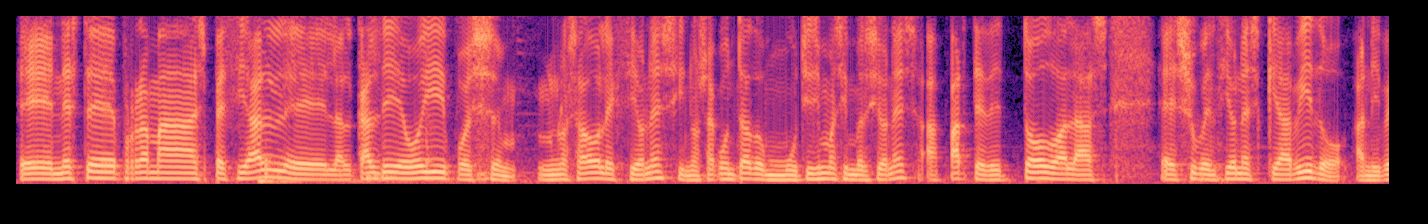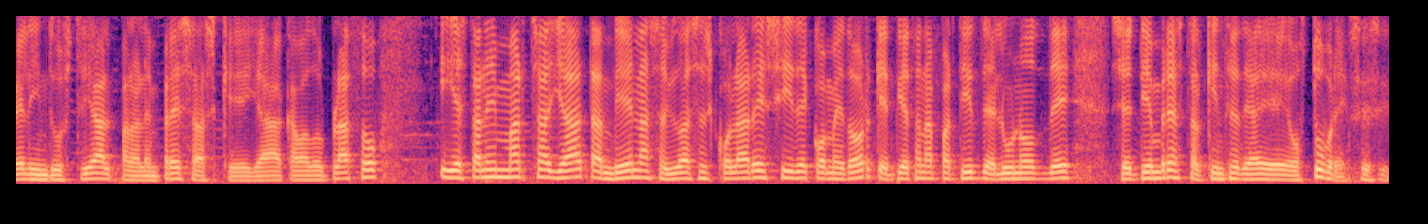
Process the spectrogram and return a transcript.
en este programa especial. el alcalde hoy pues em, nos ha dado lecciones y nos ha contado muchísimas inversiones, aparte de todas las eh, subvenciones que ha habido a nivel industrial para las empresas que ya ha acabado el plazo y están en marcha ya también las ayudas escolares y de comedor que empiezan a partir del 1 de septiembre hasta el 15 de octubre. Sí, sí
